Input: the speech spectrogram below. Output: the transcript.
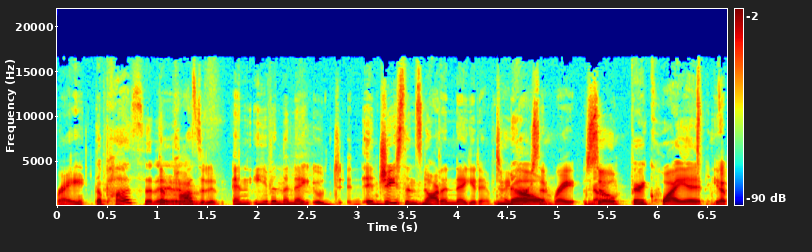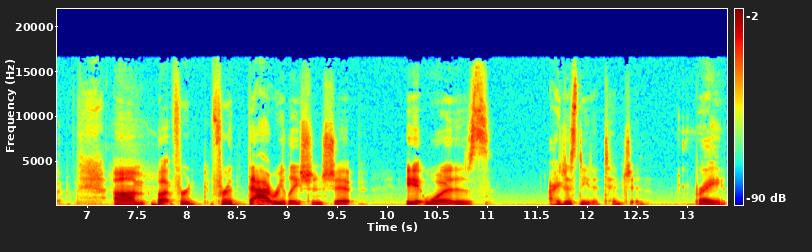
Right? The positive. The positive, and even the negative. And Jason's not a negative type No. person, right? No. So very quiet. Yep. Um, but for for that relationship, it was I just need attention. Right.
